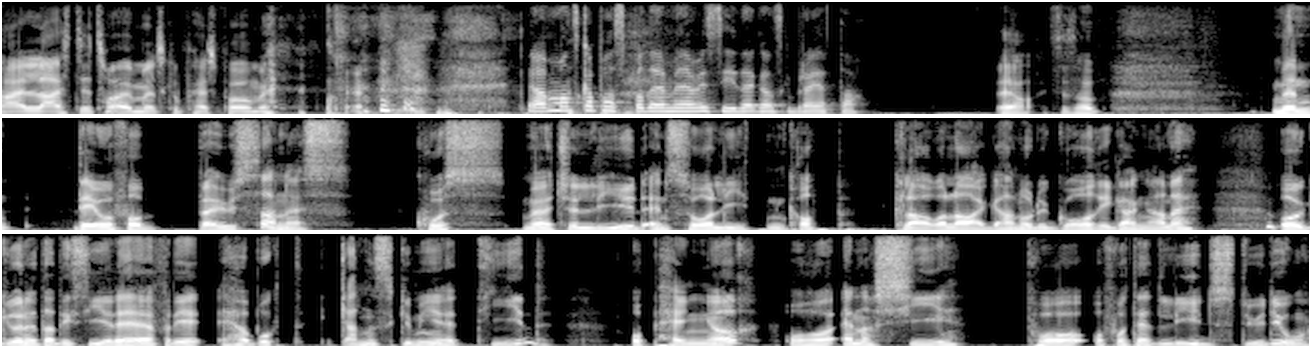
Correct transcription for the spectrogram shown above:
Nei, Lars, det tror jeg man skal passe på med. ja, man skal passe på det, men jeg vil si det er ganske bra gjetta. Ja, ikke sant? Men det er jo forbausende hvor mye lyd en så liten kropp klarer å lage når du går i gangene. Og grunnen til at jeg sier det, er fordi jeg har brukt ganske mye tid og penger og energi på å få til et lydstudio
